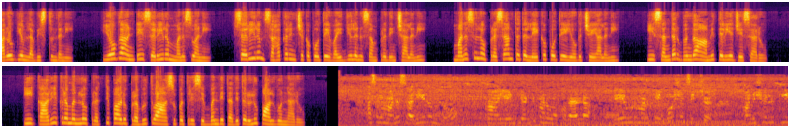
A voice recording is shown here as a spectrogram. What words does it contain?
ఆరోగ్యం లభిస్తుందని యోగా అంటే శరీరం మనసు అని శరీరం సహకరించకపోతే వైద్యులను సంప్రదించాలని మనసులో ప్రశాంతత లేకపోతే యోగ చేయాలని ఈ సందర్భంగా ఆమె తెలియజేశారు. ఈ కార్యక్రమంలో ప్రత్తిపాడు ప్రభుత్వ ఆసుపత్రి సిబ్బంది తదితరులు పాల్గొన్నారు. అసలు మన శరీరంలో ఏంటి అంటే మనం ఒకవేళ దేవుడు మనకి ఎమోషన్స్ ఇచ్చాడు. మనుషులకి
